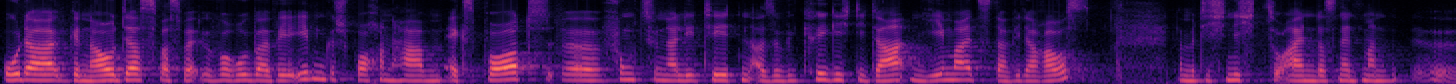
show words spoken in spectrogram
Oder genau das, was wir, worüber wir eben gesprochen haben, Exportfunktionalitäten, also wie kriege ich die Daten jemals da wieder raus, damit ich nicht so einen, das nennt man äh,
